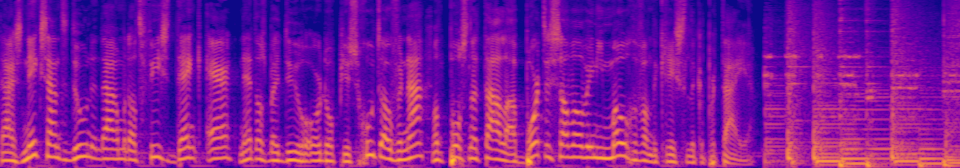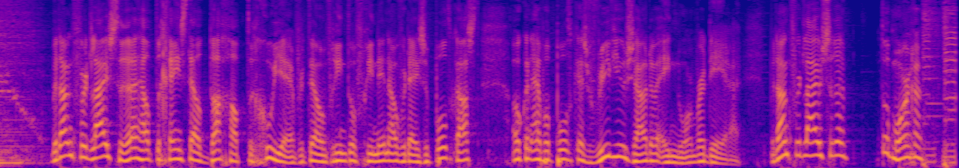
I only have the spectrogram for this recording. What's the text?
Daar is niks aan te doen en daarom het advies: denk er, net als bij dure oordopjes, goed over na. Want postnatale abortus zal wel weer niet mogen van de christelijke partijen. Bedankt voor het luisteren. Help de Geen Stel Daghap te groeien. En vertel een vriend of vriendin over deze podcast. Ook een Apple Podcast review zouden we enorm waarderen. Bedankt voor het luisteren. Tot morgen.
